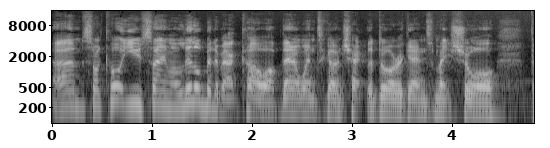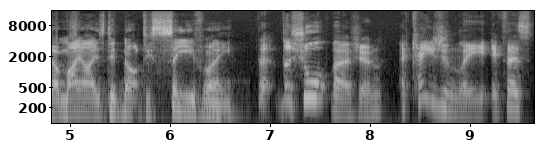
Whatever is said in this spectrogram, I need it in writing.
um, so I caught you saying a little bit about co-op. Then I went to go and check the door again to make sure that my eyes did not deceive me. The, the short version, occasionally, if there's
